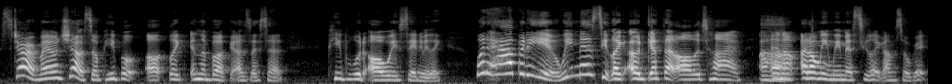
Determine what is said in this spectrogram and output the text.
star of my own show. So people uh, like in the book as I said, people would always say to me like what happened to you? We miss you. Like I would get that all the time, and I, I don't mean we miss you. Like I'm so great,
